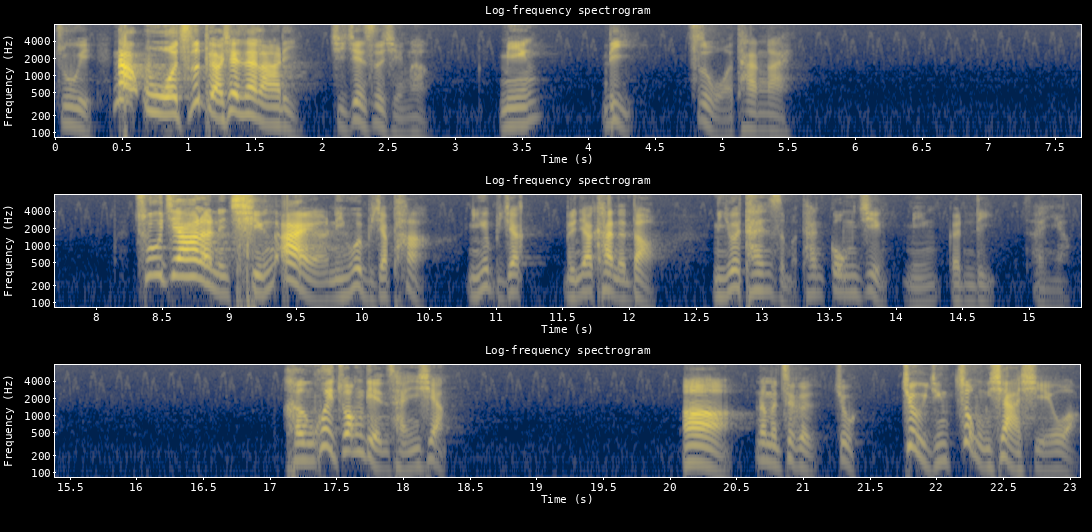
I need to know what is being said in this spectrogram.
注意，那我执表现在哪里？几件事情啊，名利、自我贪爱。出家了，你情爱啊，你会比较怕，你会比较人家看得到，你会贪什么？贪恭敬、名跟利三样，很会装点禅相啊。那么这个就就已经种下邪网。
